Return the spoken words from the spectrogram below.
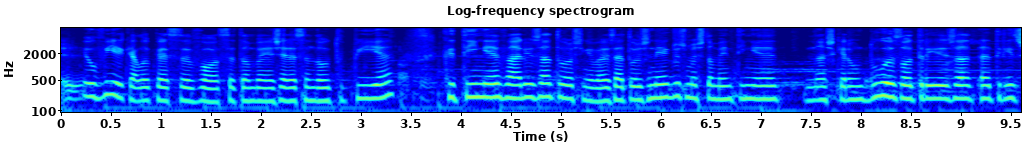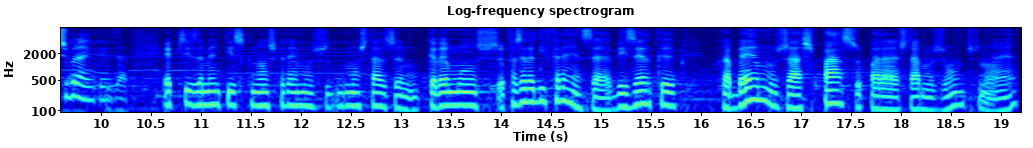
É, Eu vi aquela peça vossa também, A Geração da Utopia, que tinha vários atores, tinha vários atores negros, mas também tinha, acho que eram duas ou três atrizes brancas. É precisamente isso que nós queremos demonstrar, queremos fazer a diferença, dizer que cabemos, há espaço para estarmos juntos, não é?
